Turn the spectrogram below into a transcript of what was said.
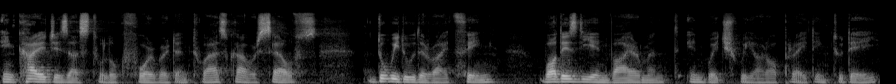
encourages us to look forward and to ask ourselves, do we do the right thing? What is the environment in which we are operating today?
